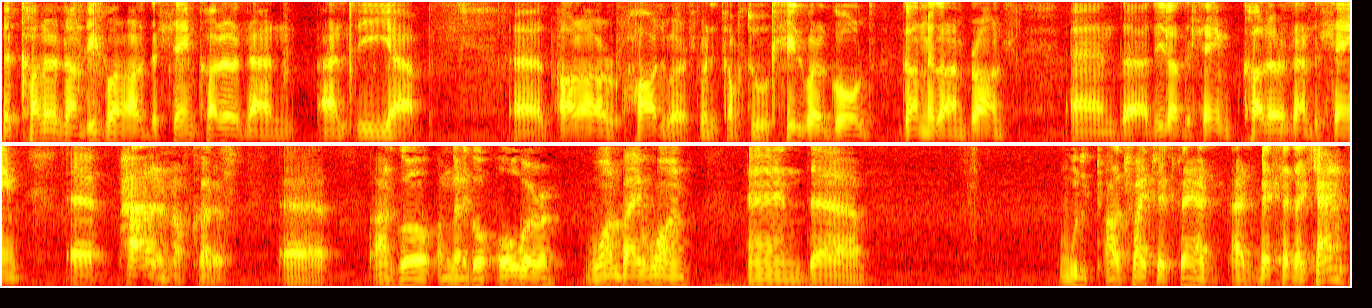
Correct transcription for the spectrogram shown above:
the colors on this one are the same colors and as the uh, uh, all our hardware when it comes to silver, gold, gunmetal, and bronze. And uh, these are the same colors and the same uh, pattern of colors. Uh, I'll go. I'm going to go over one by one and will I'll try to explain as, as best as I can.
